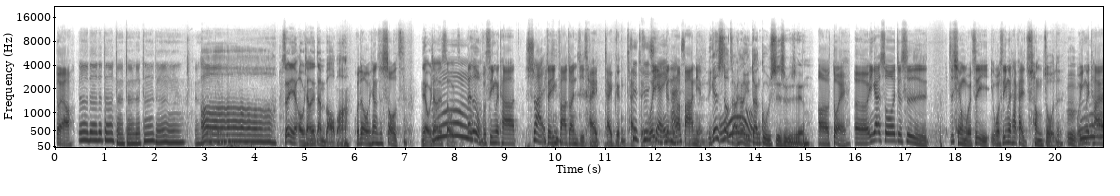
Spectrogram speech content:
对啊。哦，所以你的偶像是蛋堡吗？我的偶像是瘦子。你的偶像是瘦子，但是我不是因为他帅，最近发专辑才才跟才追，我已经跟他八年了。你跟瘦子好像有一段故事，是不是？呃，对，呃，应该说就是。之前我自己我是因为他开始创作的，嗯，我因为他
